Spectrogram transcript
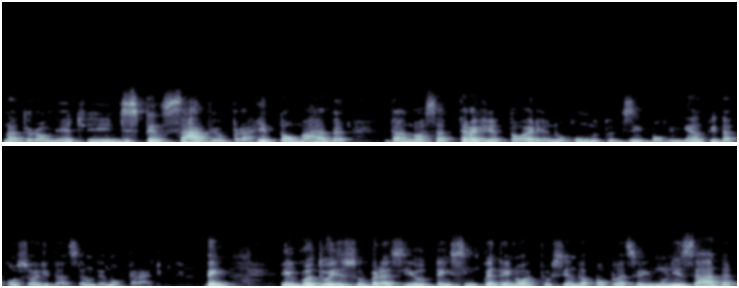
naturalmente indispensável para a retomada da nossa trajetória no rumo do desenvolvimento e da consolidação democrática. Bem, enquanto isso, o Brasil tem 59% da população imunizada,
